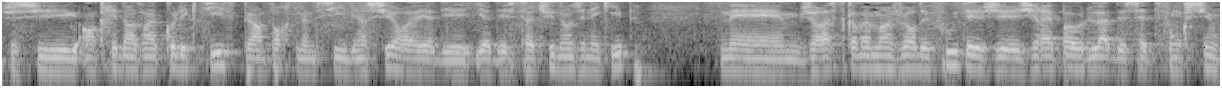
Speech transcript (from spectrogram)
Je suis ancré dans un collectif, peu importe, même si bien sûr il y, y, a des statuts dans une équipe. Mais je reste quand même un joueur de foot et j'irai pas au-delà de cette fonction.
